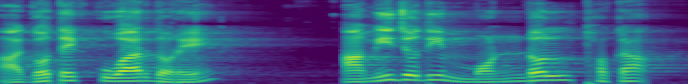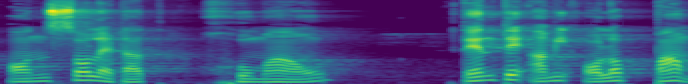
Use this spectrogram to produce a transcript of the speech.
আগতে কোৱাৰ দৰে আমি যদি মণ্ডল থকা অঞ্চল এটাত সোমাওঁ তেন্তে আমি অলপ পাম।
